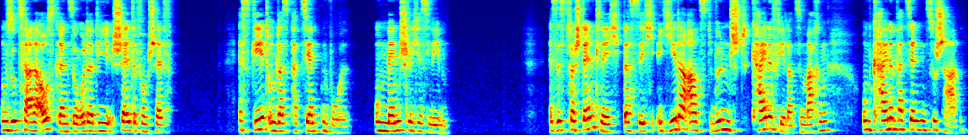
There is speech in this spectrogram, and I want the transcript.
um soziale Ausgrenzung oder die Schelte vom Chef. Es geht um das Patientenwohl, um menschliches Leben. Es ist verständlich, dass sich jeder Arzt wünscht, keine Fehler zu machen, um keinem Patienten zu schaden.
